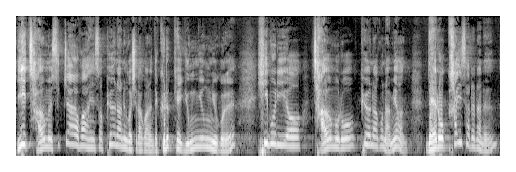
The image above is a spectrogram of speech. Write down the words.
이 자음을 숫자화해서 표현하는 것이라고 하는데 그렇게 666을 히브리어 자음으로 표현하고 나면 네로 카이사르라는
